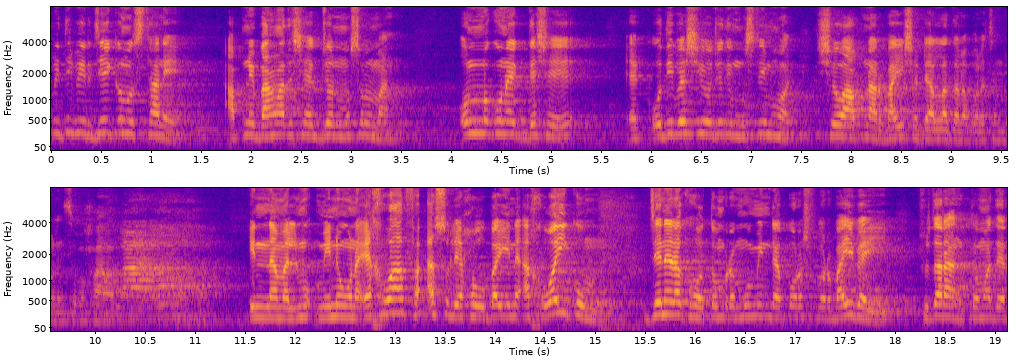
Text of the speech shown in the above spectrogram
পৃথিবীর যে কোনো স্থানে আপনি বাংলাদেশে একজন মুসলমান, অন্য কোনো এক দেশে এক অধিবাসীও যদি মুসলিম হয়, সেও আপনার ভাই সেটা আল্লাহ তালা বলেছেন, বলেন সুবহান ইন্নামাল মিনুনা এখওয়া ফাসলিহু বাইনা আখওয়াইকুম। জেনে রাখো, তোমরা মুমিনরা পরস্পর বাই ভাই সুতরাং তোমাদের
